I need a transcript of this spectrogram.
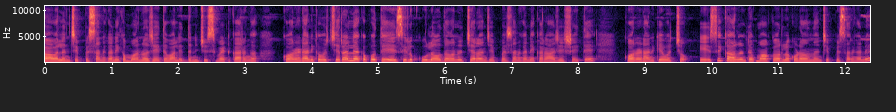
కావాలని చెప్పేసి అనగానే ఇక మనోజ్ అయితే వాళ్ళిద్దరిని చూసి వెటకారంగా కొనడానికి వచ్చారా? లేకపోతే ఏసీలో కూల్ అవుదామని వచ్చారా? అని చెప్పేసి అనగానే ఇక రాజేష్ అయితే కొనడానికే వచ్చాం. ఏసీ కావాలంటే మా కార్లో కూడా ఉందని చెప్పేసి అనగానే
